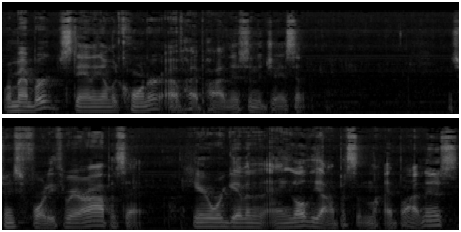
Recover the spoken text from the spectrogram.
Remember, standing on the corner of hypotenuse and adjacent, which makes 43 our opposite. Here we're given an angle, the opposite in the hypotenuse.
